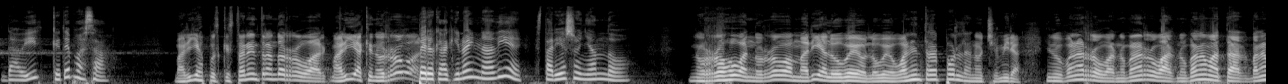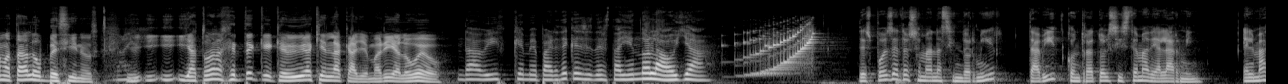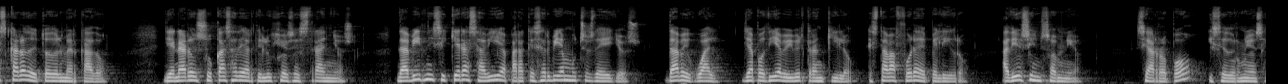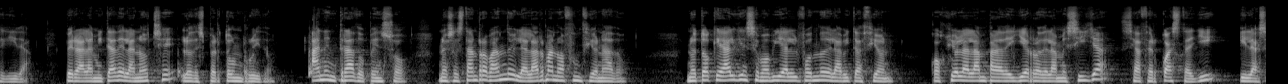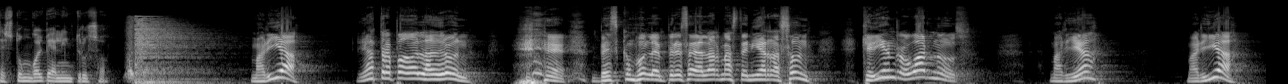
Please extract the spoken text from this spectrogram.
David, ¿qué te pasa? María, pues que están entrando a robar. María, que nos roban. Pero que aquí no hay nadie. Estaría soñando. Nos roban, nos roban, María, lo veo, lo veo. Van a entrar por la noche, mira, y nos van a robar, nos van a robar, nos van a matar, van a matar a los vecinos y, a toda la gente que, que vive aquí en la calle, María, lo veo. David, que me parece que se te está yendo la olla. Después de dos semanas sin dormir, David contrató el sistema de Alarming, el más caro de todo el mercado. Llenaron su casa de artilugios extraños. David ni siquiera sabía para qué servían muchos de ellos. Daba igual, ya podía vivir tranquilo, estaba fuera de peligro. Adiós insomnio. Se arropó y se durmió enseguida. Pero a la mitad de la noche lo despertó un ruido. Han entrado, pensó. Nos están robando y la alarma no ha funcionado. Notó que alguien se movía al fondo de la habitación. Cogió la lámpara de hierro de la mesilla, se acercó hasta allí y le asestó un golpe al intruso. ¡María! ¡He atrapado al ladrón! ¿Ves cómo la empresa de alarmas tenía razón? ¡Querían robarnos! ¿María? ¿María?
